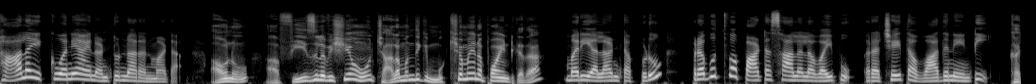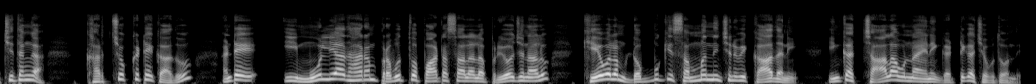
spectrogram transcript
చాలా ఎక్కువనే ఆయన అంటున్నారన్నమాట. అవును ఆ ఫీజుల విషయం చాలామందికి ముఖ్యమైన పాయింట్ కదా. మరి అలాంటప్పుడు ప్రభుత్వ పాఠశాలల వైపు రచయిత వాదనేంటి ఖచ్చితంగా. ఖర్చొక్కటే కాదు అంటే ఈ మూల్యాధారం ప్రభుత్వ పాఠశాలల ప్రయోజనాలు కేవలం డబ్బుకి సంబంధించినవి కాదని ఇంకా చాలా ఉన్నాయని గట్టిగా చెబుతోంది.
